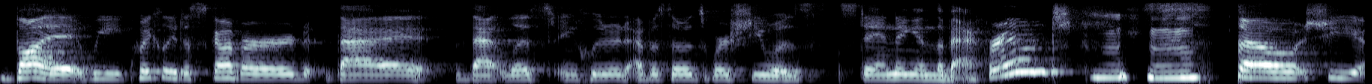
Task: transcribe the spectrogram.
But we quickly discovered that that list included episodes where she was standing in the background. Mhm. So she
